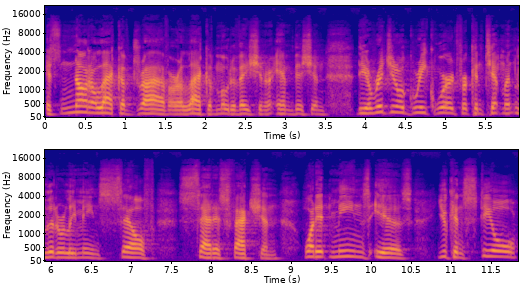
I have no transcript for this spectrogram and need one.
it's not a lack of drive or a lack of motivation or ambition. The original Greek word for contentment literally means self satisfaction. What it means is you can still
